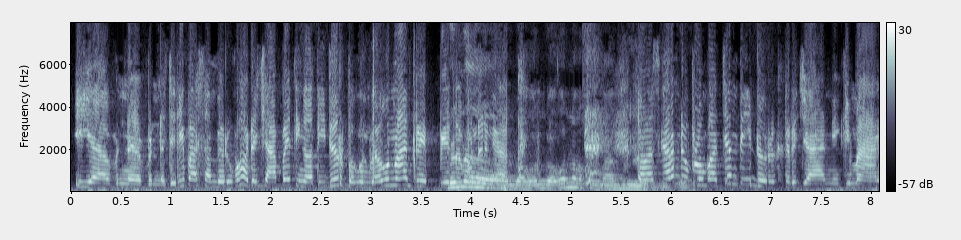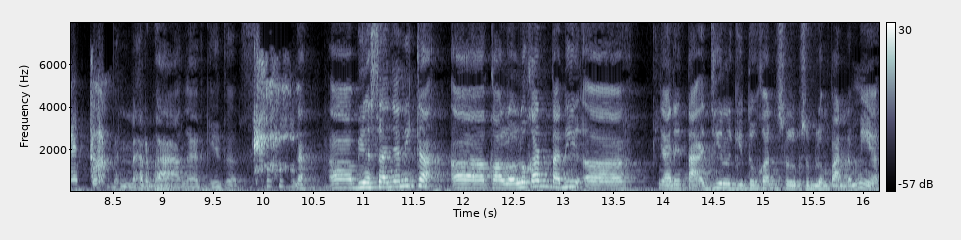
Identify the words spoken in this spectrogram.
Iya benar-benar. Jadi pas sampai rumah udah capek, tinggal tidur, bangun-bangun maghrib gitu, Benar, bangun-bangun langsung maghrib. Kalau sekarang gitu. 24 jam tidur kerjaannya gimana tuh? Benar banget gitu. Nah, eh, biasanya nih Kak, eh, kalau lu kan tadi eh, nyari takjil gitu kan sebelum sebelum pandemi ya,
